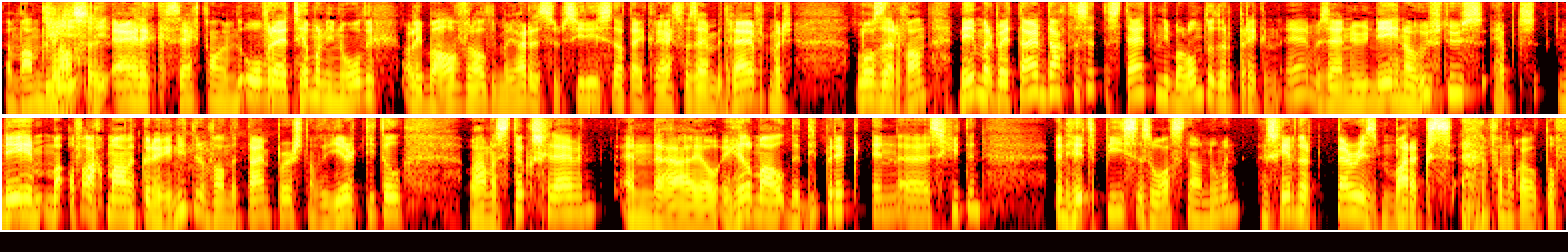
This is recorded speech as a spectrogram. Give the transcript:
Een man die, klasse. die eigenlijk zegt van de overheid helemaal niet nodig. Allee, behalve vooral die miljarden subsidies dat hij krijgt van zijn bedrijven, maar los daarvan. Nee, maar bij Time dachten ze, het is tijd om die ballon te doorprikken. Hè. We zijn nu 9 augustus, je hebt negen ma- of acht maanden kunnen genieten van de Time Person of the Year titel. We gaan een stuk schrijven en daar ga je helemaal de dieprik in eh, schieten. Een hitpiece, zoals ze nou noemen. Geschreven door Paris Marx. Vond ik wel tof,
